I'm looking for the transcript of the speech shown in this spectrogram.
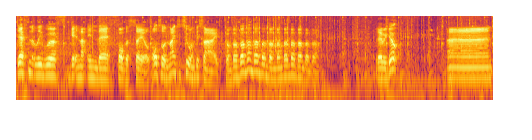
definitely worth getting that in there for the sale. Also, 92 on this side. Bum, bum, bum, there we go. And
